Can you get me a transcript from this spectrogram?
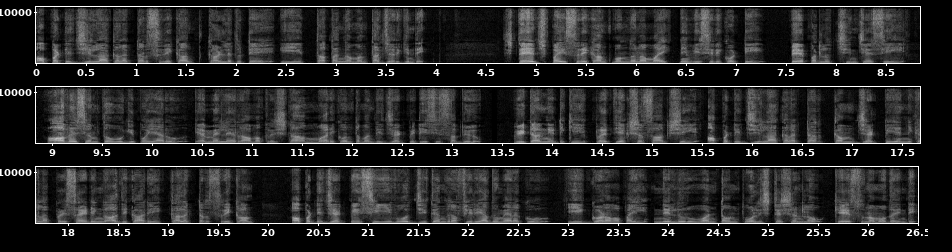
అప్పటి జిల్లా కలెక్టర్ శ్రీకాంత్ కళ్ళెదుటే ఈ తతంగమంతా జరిగింది. స్టేజ్పై శ్రీకాంత్ ముందున్న మైక్ని విసిరికొట్టి పేపర్లు చించేసి ఆవేశంతో ఊగిపోయారు ఎమ్మెల్యే రామకృష్ణ మరికొంతమంది జడ్పీటీసీ సభ్యులు. వీటన్నిటికీ ప్రత్యక్ష సాక్షి అప్పటి జిల్లా కలెక్టర్ కమ్ జడ్పీ ఎన్నికల ప్రిసైడింగ్ అధికారి కలెక్టర్ శ్రీకాంత్. అప్పటి జడ్పీ సీఈఓ జితేంద్ర ఫిర్యాదు మేరకు ఈ గొడవపై నెల్లూరు వన్ టౌన్ పోలీస్ స్టేషన్లో కేసు నమోదైంది.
